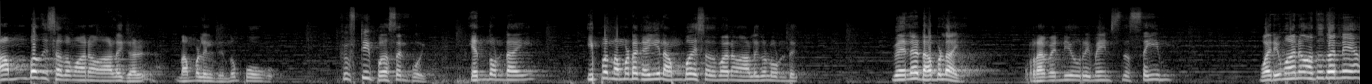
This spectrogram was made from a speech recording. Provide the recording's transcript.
അമ്പത് ശതമാനം ആളുകൾ നമ്മളിൽ നിന്ന് പോകും. ഫിഫ്റ്റി പെർസെന്റ് പോയി. എന്തുണ്ടായി? ഇപ്പം നമ്മുടെ കയ്യിൽ അമ്പത് ശതമാനം ആളുകളുണ്ട്. വില ഡബിളായി റവന്യൂ റിമൈൻസ് ദ സെയിം വരുമാനം അത് തന്നെയാ.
